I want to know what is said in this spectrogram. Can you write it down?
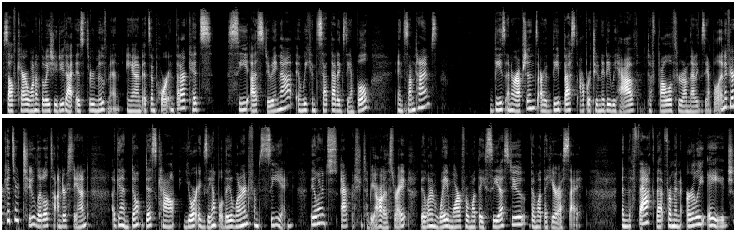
self care, one of the ways you do that is through movement. And it's important that our kids see us doing that and we can set that example. And sometimes these interruptions are the best opportunity we have to follow through on that example. And if your kids are too little to understand, again, don't discount your example. They learn from seeing. They learn, to be honest, right? They learn way more from what they see us do than what they hear us say. And the fact that from an early age,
